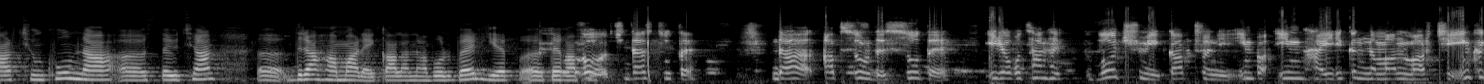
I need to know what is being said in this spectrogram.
արդյունքում նա ըստ էության դրա համար է կալանավորվել եւ տեղափոխ։ Ոչ, դա սուտ է։ Դա absurd է, սուտ է իրողության հետ ոչ մի կապ չունի։ Իմ իմ հայրիկը նման մարդ չի։ Ինքը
